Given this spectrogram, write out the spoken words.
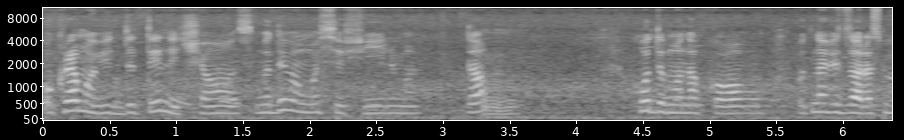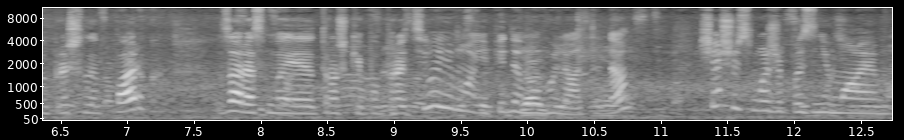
окремо від дитини час. Ми дивимося фільми. Да? Ходимо на каву. От навіть зараз ми прийшли в парк. Зараз ми трошки попрацюємо і підемо гуляти. Да? Ще щось може познімаємо.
